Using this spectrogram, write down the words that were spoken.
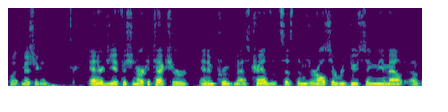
Flint, Michigan. Energy efficient architecture and improved mass transit systems are also reducing the amount of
